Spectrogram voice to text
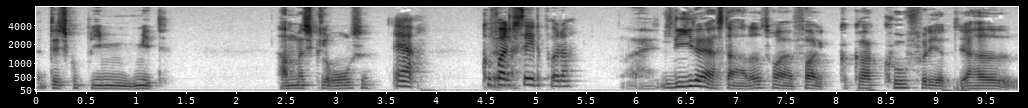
at det skulle blive mit, ham med sklerose. Ja. Kunne folk se det på dig? Lige da jeg startede, tror jeg, folk godt kunne, fordi at jeg havde,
